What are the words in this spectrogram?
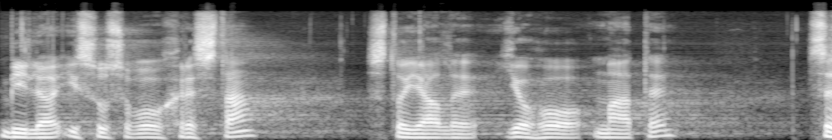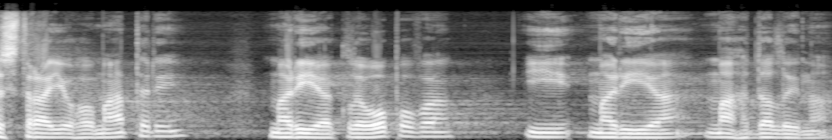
Біля Ісусового Христа стояли Його мати, сестра Його матері, Марія Клеопова і Марія Магдалина.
